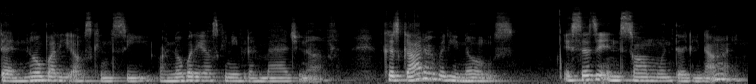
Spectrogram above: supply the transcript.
that nobody else can see or nobody else can even imagine of. Because God already knows. It says it in Psalm 139.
